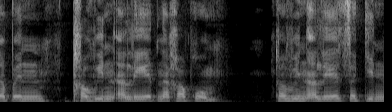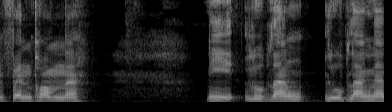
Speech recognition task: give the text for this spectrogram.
จะเป็นทวินอเลสนะครับผมทวินอเลสสกินแฟนทอมนะ นี่รูปร่างรูปร่างหน้า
